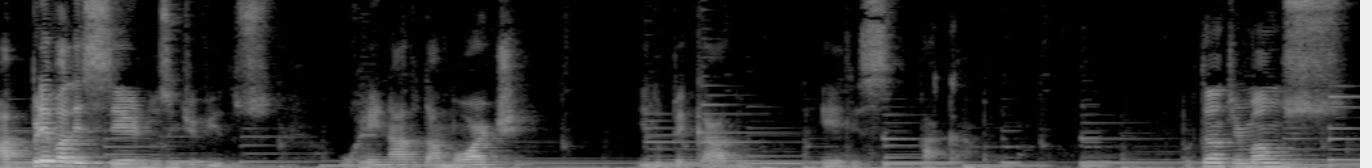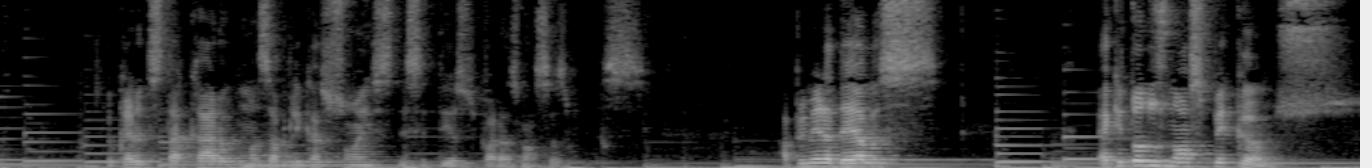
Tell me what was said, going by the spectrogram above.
a prevalecer nos indivíduos, o reinado da morte e do pecado eles acabam. Portanto, irmãos, quero destacar algumas aplicações desse texto para as nossas vidas. A primeira delas é que todos nós pecamos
